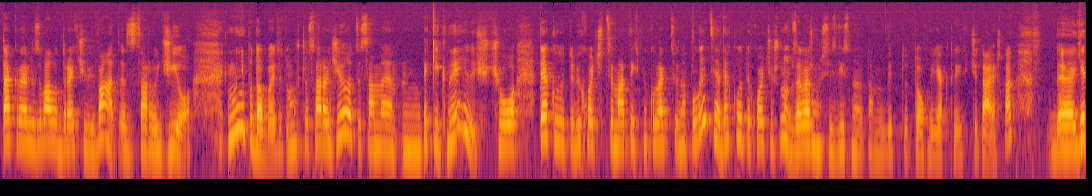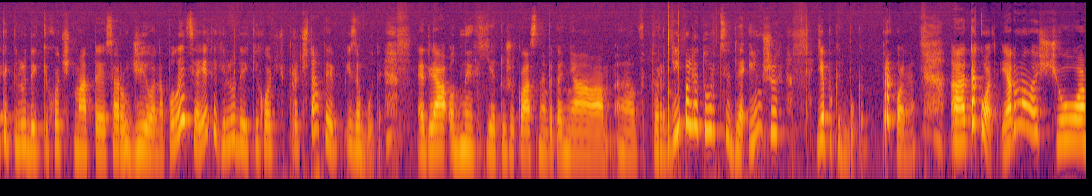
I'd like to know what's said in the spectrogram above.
так реалізувала, до речі, Віват з Сарою Джіо. І мені подобається, тому що Сара Джіо це саме такі книги, що деколи тобі хочеться мати їхню колекцію на полиці, а деколи ти хочеш, ну, в залежності, звісно, там від того, як ти їх читаєш. Так? Е, Є такі люди, які хочуть мати Сару Джіо на полиці, а є такі люди, які хочуть прочитати і забути. Е, Для одних є дуже класне видання е, в твердій палітурці, для інших є покетбуки. Прикольно. Так от, я думала, що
